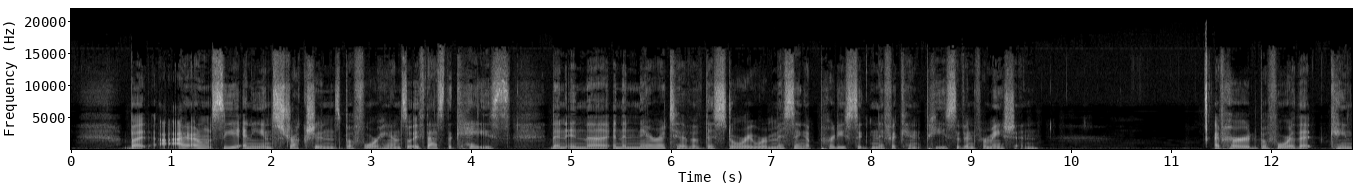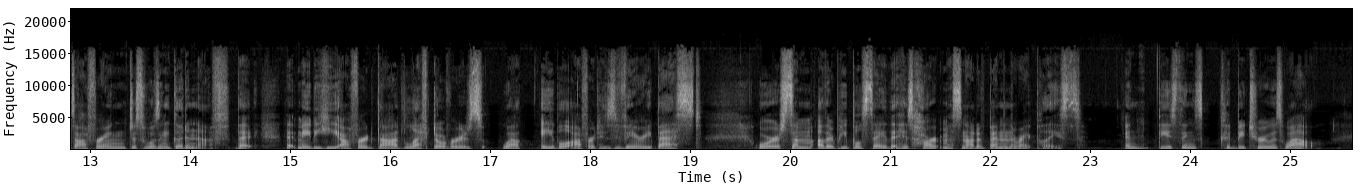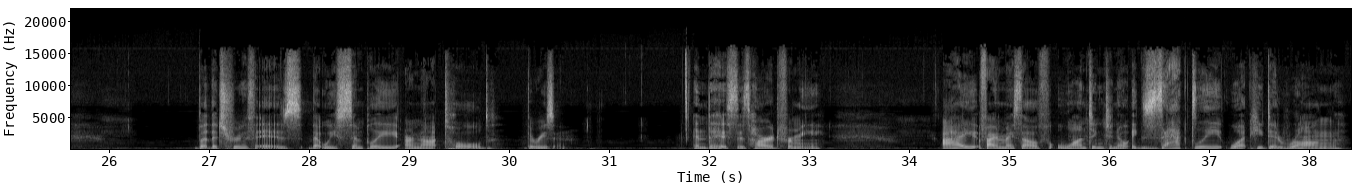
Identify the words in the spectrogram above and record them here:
but I, I don't see any instructions beforehand. So if that's the case, then in the in the narrative of this story, we're missing a pretty significant piece of information. I've heard before that Cain's offering just wasn't good enough, that, that maybe he offered God leftovers while Abel offered his very best. Or some other people say that his heart must not have been in the right place. And these things could be true as well. But the truth is that we simply are not told the reason. And this is hard for me. I find myself wanting to know exactly what he did wrong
